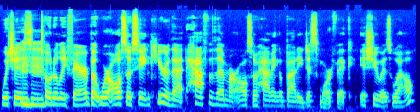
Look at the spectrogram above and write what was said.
which is Mhm. totally fair. But we're also seeing here that half of them are also having a body dysmorphic issue as well.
